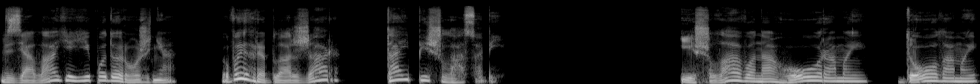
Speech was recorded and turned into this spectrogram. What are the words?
взяла її подорожня, вигребла жар та й пішла собі. Ішла вона горами, долами,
